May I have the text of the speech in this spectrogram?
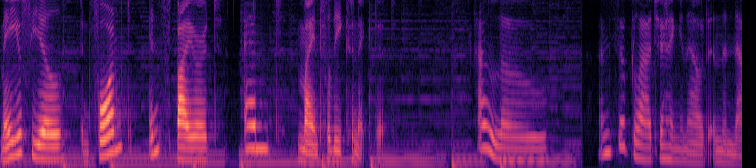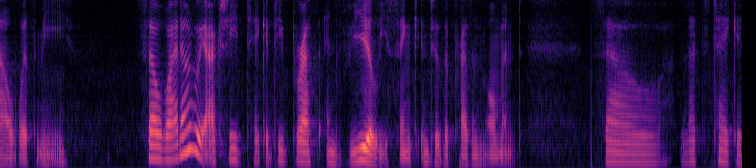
May you feel informed, inspired, and mindfully connected. Hello. I'm so glad you're hanging out in the now with me. So, why don't we actually take a deep breath and really sink into the present moment? So, let's take a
